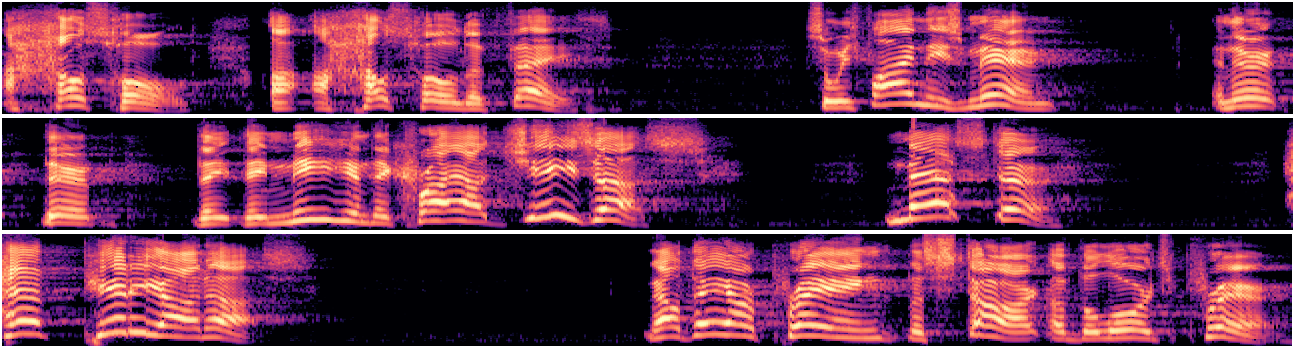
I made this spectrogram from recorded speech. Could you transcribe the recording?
a household, a, a, household of faith. So we find these men, and they're, they're, they, they meet him, they cry out, Jesus, Master, have pity on us. Now, they are praying the start of the Lord's Prayer.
